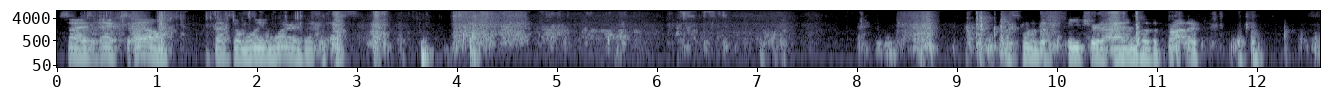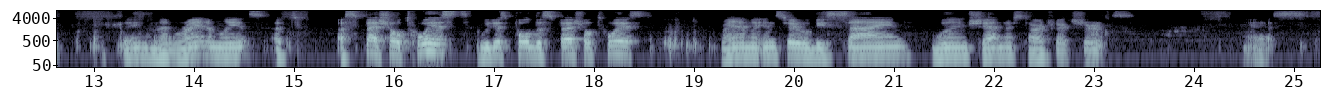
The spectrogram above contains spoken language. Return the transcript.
Size XL. That's what William wears, I guess. That's one of the featured items of the product. See, and then randomly it's a, a special twist. We just pulled the special twist. Randomly inserted will be signed William Shatner Star Trek shirts. Yes.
